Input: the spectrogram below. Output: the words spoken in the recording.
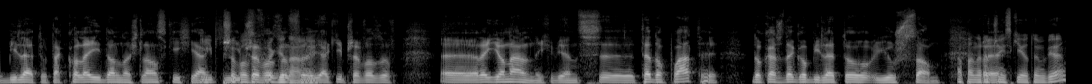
biletu, tak kolei dolnośląskich, jak i, i przewozów, przewozów jak i przewozów e, regionalnych, więc e, te dopłaty do każdego biletu już są. A pan Raczyński o tym wie?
